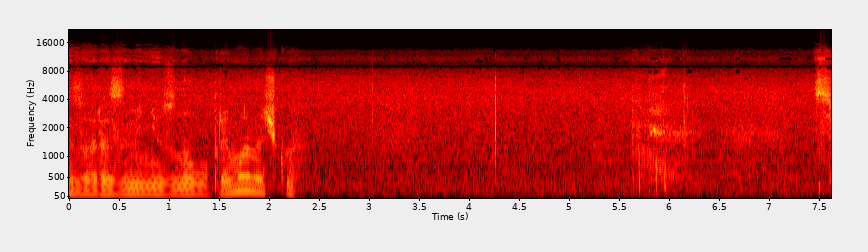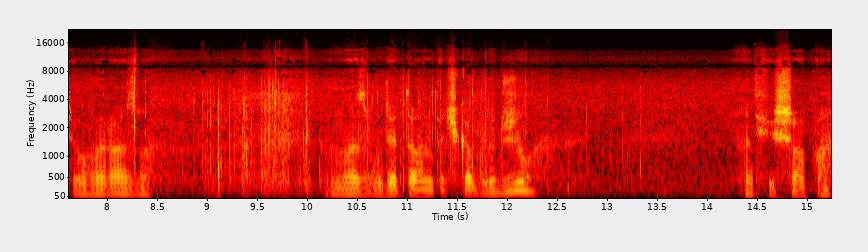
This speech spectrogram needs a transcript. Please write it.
Зараз зміню знову приманочку. Цього разу у нас буде танточка блюджил від фішапа.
